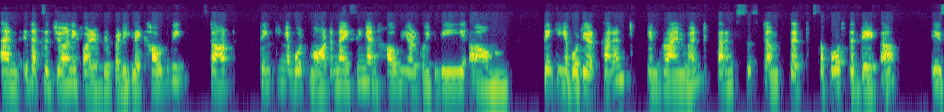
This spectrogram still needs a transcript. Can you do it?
and that's a journey for everybody. Like, how do we start thinking about modernizing and how we are going to be um, thinking about your current environment, current systems that supports the data is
